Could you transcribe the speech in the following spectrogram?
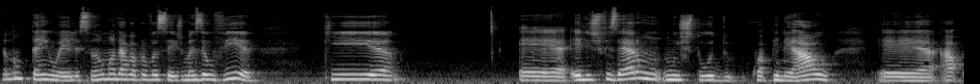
eu não tenho ele, senão eu mandava para vocês, mas eu via que é, eles fizeram um estudo com a pineal, é, a,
